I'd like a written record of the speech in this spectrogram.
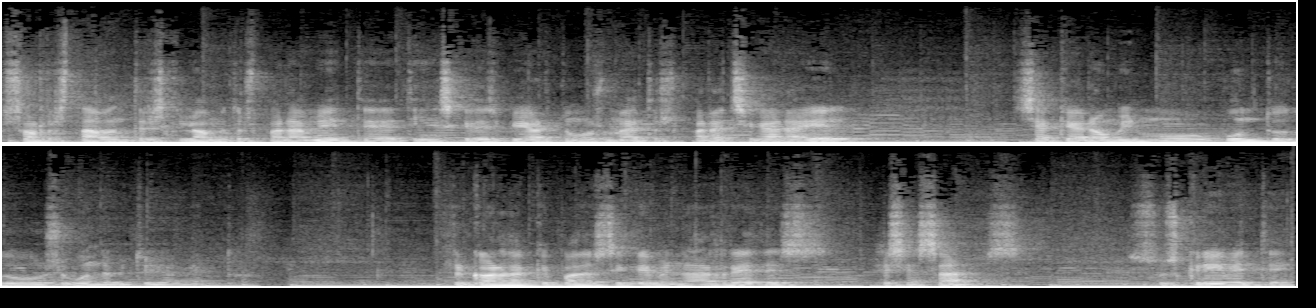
só restaban 3 km para a meta e tiñes que desviarte uns metros para chegar a el, xa que era o mesmo punto do segundo avituallamento. Recorda que podes seguirme nas redes e xa sabes, suscríbete,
